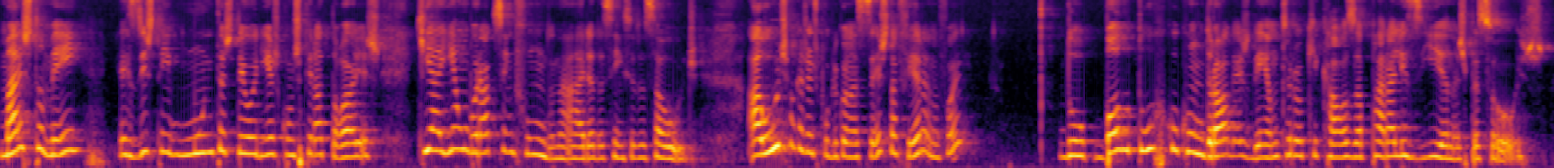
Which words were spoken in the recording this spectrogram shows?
Mas também existem muitas teorias conspiratórias, que aí é um buraco sem fundo na área da ciência da saúde. A última que a gente publicou na sexta-feira, não foi? Do bolo turco com drogas dentro que causa paralisia nas pessoas.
